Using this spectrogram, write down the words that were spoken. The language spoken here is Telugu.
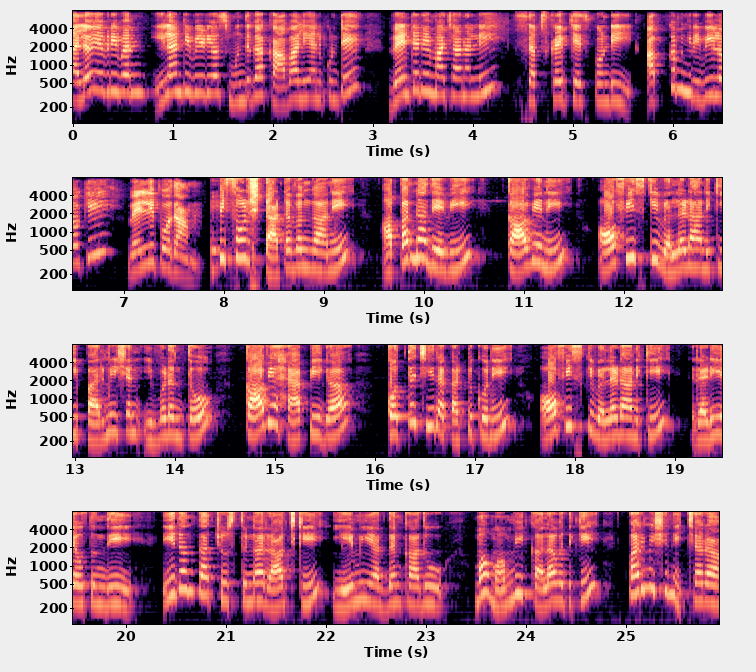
హలో ఎవ్రీవన్ ఇలాంటి వీడియోస్ ముందుగా కావాలి అనుకుంటే వెంటనే మా ఛానల్ని సబ్స్క్రైబ్ చేసుకోండి. అప్కమింగ్ రివ్యూలోకి వెళ్ళిపోదాం. ఎపిసోడ్ స్టార్ట్ అవ్వంగానే అపర్ణాదేవి కావ్యని ఆఫీస్కి వెళ్ళడానికి పర్మిషన్ ఇవ్వడంతో కావ్య హ్యాపీగా కొత్త చీర కట్టుకొని ఆఫీస్కి వెళ్ళడానికి రెడీ అవుతుంది. ఇదంతా చూస్తున్న రాజ్కి ఏమీ అర్థం కాదు. మా మమ్మీ కళావతికి పర్మిషన్ ఇచ్చారా?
